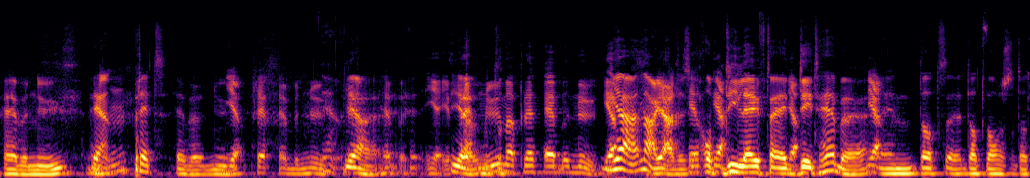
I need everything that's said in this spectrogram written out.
hebben nu. en Ja. pret hebben nu. Ja, prep hebben nu. Ja. Prep Ja, hebben, ja, je ja, prep nu, maar prep hebben nu. Ja, nou ja, dus op ja. die leeftijd Ja. dit hebben. Ja. En dat, eh, dat, was, dat,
